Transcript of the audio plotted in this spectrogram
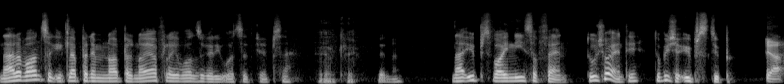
Nein, da waren so, ich glaube, bei, dem Neu- bei der Neuauflage waren sogar die Uhrzeitkrebse. Ja, okay. drinnen. Nein, Yps war ich nie so Fan. Du schon, Andy? Du bist ja Yps-Typ. Ja,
